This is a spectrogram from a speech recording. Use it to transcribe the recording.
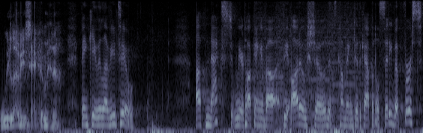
We love you, Sacramento. Thank you. We love you too. Up next, we are talking about the auto show that's coming to the capital city. But first,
